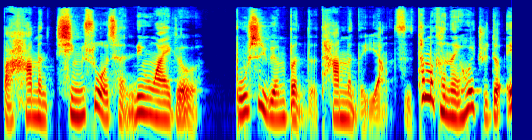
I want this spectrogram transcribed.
把他们形塑成另外一个不是原本的他们的样子，他们可能也会觉得，哎，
